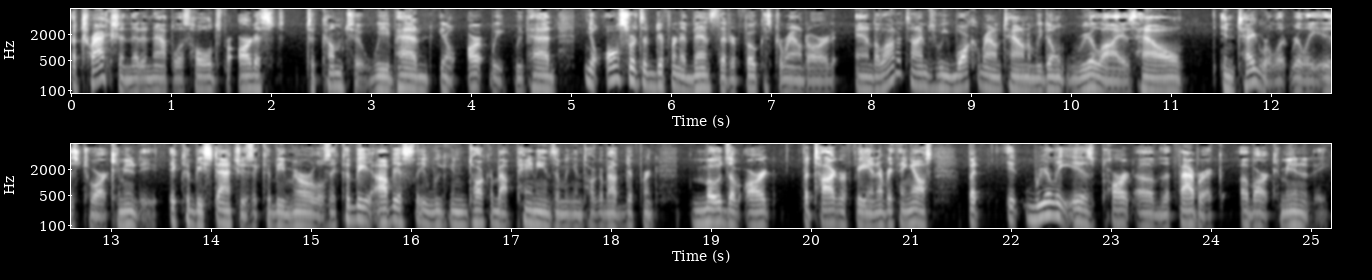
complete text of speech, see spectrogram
attraction that Annapolis holds for artists to come to. We've had, you know, art week. We've had, you know, all sorts of different events that are focused around art. And a lot of times we walk around town and we don't realize how integral it really is to our community. It could be statues, it could be murals, it could be obviously we can talk about paintings and we can talk about different modes of art, photography and everything else, but it really is part of the fabric of our community.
